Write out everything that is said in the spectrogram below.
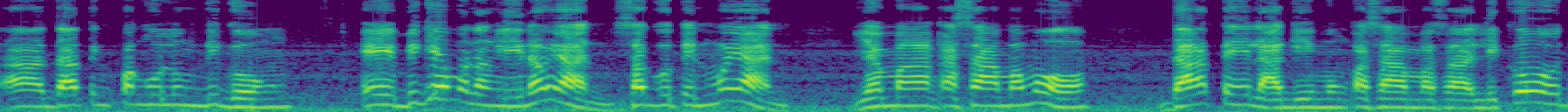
ah, dating Pangulong Digong, eh bigyan mo ng linaw yan, sagutin mo yan. Yung mga kasama mo, dati lagi mong kasama sa likod,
